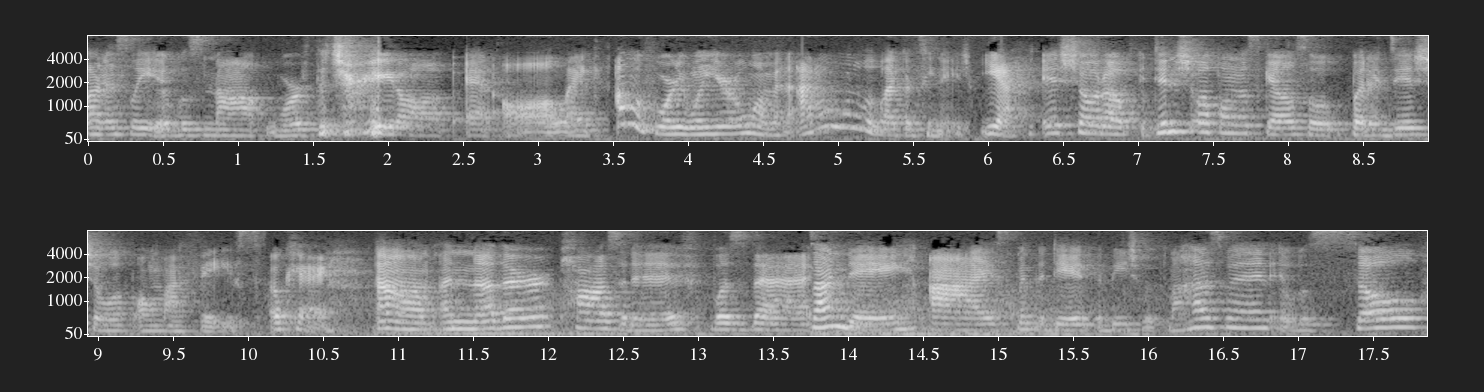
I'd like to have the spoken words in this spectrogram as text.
honestly, it was not worth the trade-off at all. Like I'm a 41 year old woman. I don't want to look like a teenager. Yeah, it showed up. It didn't show up on the scale, so but it did show up on my face. Okay. Um, another positive was that Sunday I spent the day at the beach with my husband. It was so,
